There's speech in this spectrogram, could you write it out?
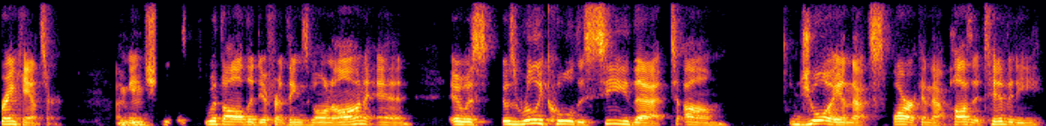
brain cancer. I mean, she was with all the different things going on, and it was it was really cool to see that um, joy and that spark and that positivity,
